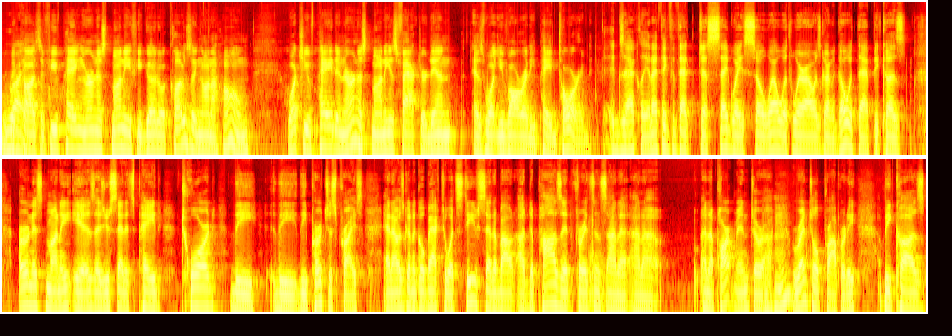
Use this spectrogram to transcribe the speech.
Right. because if you're paying earnest money, if you go to a closing on a home, what you've paid in earnest money is factored in as what you've already paid toward. Exactly. And I think that that just segues so well with where I was going to go with that because earnest money is, as you said, it's paid toward the the the purchase price. And I was going to go back to what Steve said about a deposit, for instance, on a on a an apartment or a rental property, because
